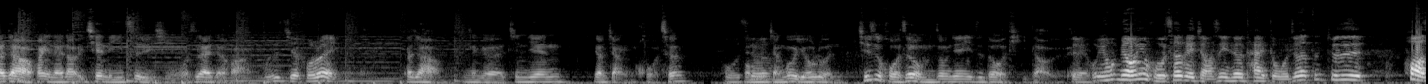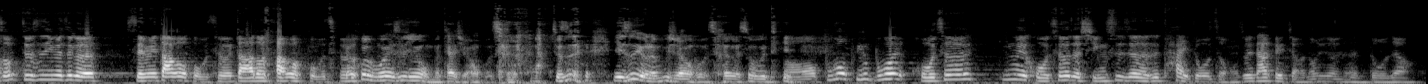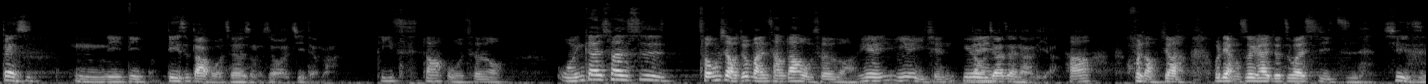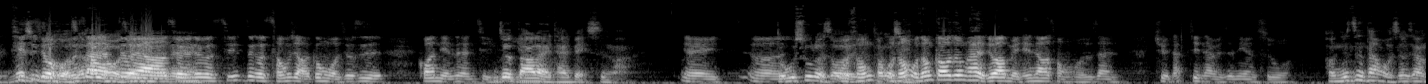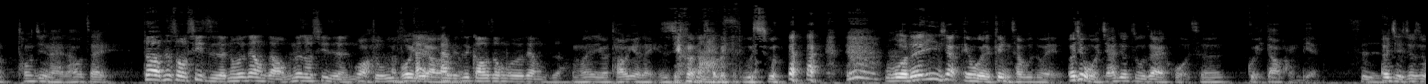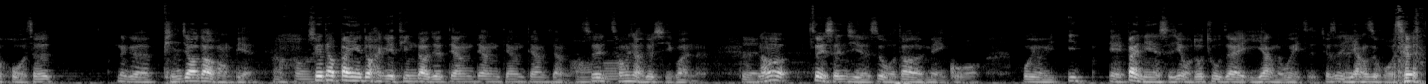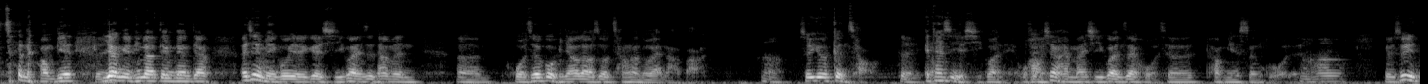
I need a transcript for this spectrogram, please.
大家好，欢迎来到一千零一次旅行，我是爱德华，我是杰弗瑞。大家好，那个今天要讲火车，火车我们讲过游轮，其实火车我们中间一直都有提到，对不对？对，因为没有，因为火车可以讲的事情真的太多。我觉得就是话说，就是因为这个，谁没搭过火车？大家都搭过火车。会不会是因为我们太喜欢火车了？就是也是有人不喜欢火车，说不定。哦，不过因为不过火车，因为火车的形式真的是太多种，所以它可以讲的东西真的很多。这样，但是，嗯，你你第一次搭火车什么时候？记得吗？第一次搭火车哦，我应该算是从小就蛮常搭火车吧，因为因为以前因为老家在哪里啊？啊，我老家我两岁开始就住在戏子，戏子，戏 那子就有火车站，站，对啊，所以那个那个从小跟我就是关联是很紧密你。就搭来台北市嘛。诶呃，读书的时候，我从我从我从高中开始就要每天都要从火车站去台进台北市念书。哦，你就真的搭火车这样通进来，然后再对啊，那时候戏子人都是这样子啊。我们那时候戏子人哇读很不一样啊台台北市高中都是这样子啊。我们有桃园人也是这样来台北读书。我的印象，哎、我也跟你差不多哎，而且我家就住在火车轨道旁边，是，而且就是火车那个平交道旁边，然后所以到半夜都还可以听到就叮叮叮叮这样，哦所以从小就习惯了。对，然后最神奇的是，我到了美国，我有一诶、半年的时间，我都住在一样的位置，就是一样是火车 站的旁边，一样可以听到叮叮叮。而且美国有一个习惯是，他们呃火车过平交道的时候，常常都在喇叭，嗯，所以又更吵。对，哎，但是也习惯了，我好像还蛮习惯在火车旁边生活的。然后对，所以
